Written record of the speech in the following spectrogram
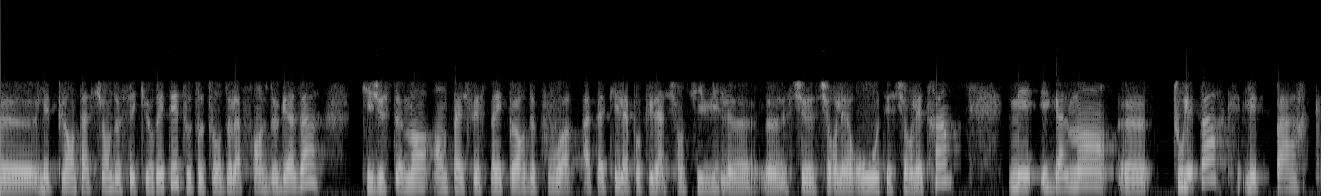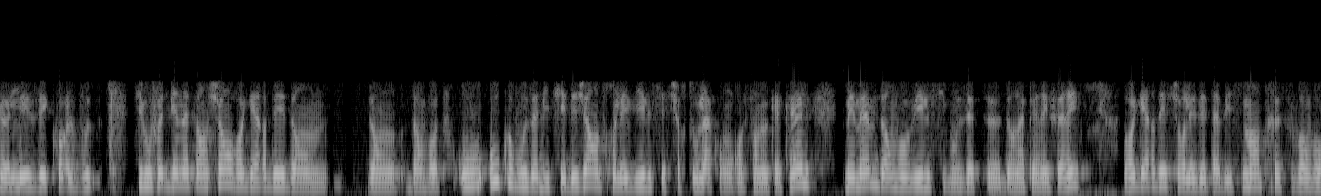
Euh, les plantations de sécurité tout autour de la frange de Gaza, qui justement empêchent les snipers de pouvoir attaquer la population civile euh, sur, sur, les routes et sur les trains, mais également tous les parcs, les parcs, les écoles. si vous faites bien attention, regardez dans, dans, dans votre où, où, que vous habitiez. Déjà entre les villes, c'est surtout là qu'on ressent le KKL, mais même dans vos villes, si vous êtes dans la périphérie, regardez sur les établissements. Très souvent, vous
